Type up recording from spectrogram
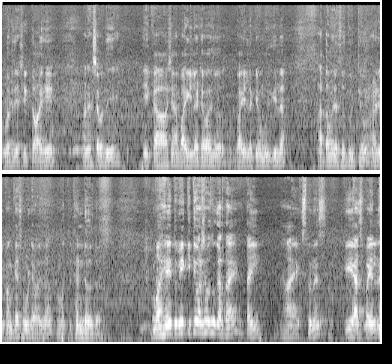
वरती अशी टॉय आहे. आणि अशामध्ये एका अशा बाईला ठेवायचं बाईला किंवा मुलगीला हातामध्ये असं दूध ठेवून आणि पंख्यासमोर ठेवायचं. मग ते थंड होतं. मग हे तुम्ही किती वर्षापासून करताय ताई? हा एक्सपिरियन्स की आज पहिलं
